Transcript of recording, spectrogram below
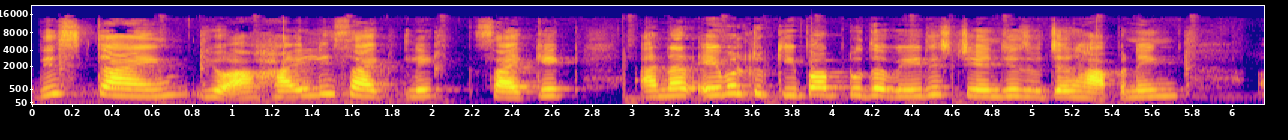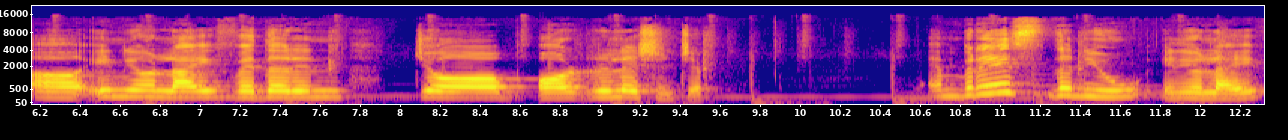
This time you are highly cyclic, psychic and are able to keep up to the various changes which are happening uh, in your life, whether in job or relationship. Embrace the new in your life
